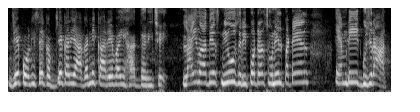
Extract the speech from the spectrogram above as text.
જે પોલીસે કબજે કરી આગળની કાર્યવાહી હાથ ધરી છે. Live Aadesh news reporter Sunil Patel, MD Gujarat.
